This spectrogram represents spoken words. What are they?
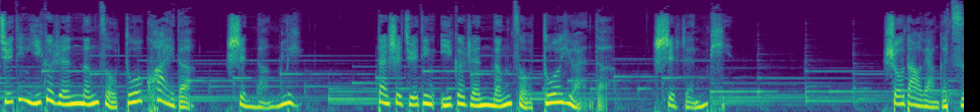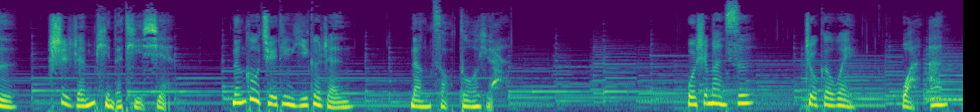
决定一个人能走多快的是能力，但是决定一个人能走多远的。是人品，收到两个字是人品的体现，能够决定一个人能走多远。我是曼斯，祝各位晚安。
